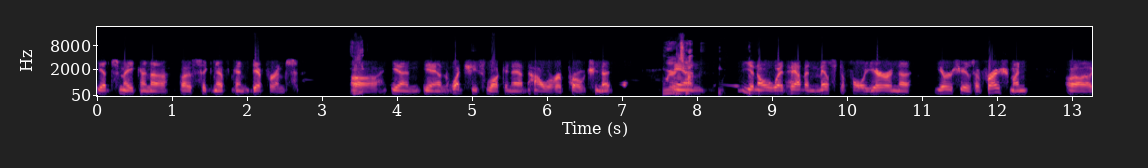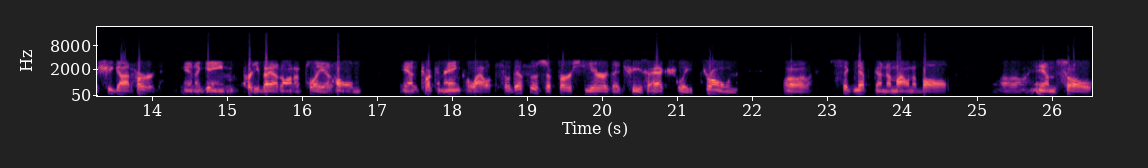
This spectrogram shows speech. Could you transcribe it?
it's making a, a significant difference uh, in in what she's looking at and how we're approaching it. We're ta- and you know, with having missed a full year in the year she was a freshman, uh, she got hurt in a game pretty bad on a play at home and took an ankle out. So this was the first year that she's actually thrown a significant amount of ball, uh, and so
